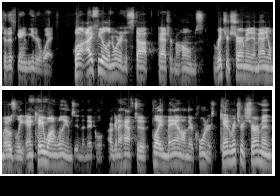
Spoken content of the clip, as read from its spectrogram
to this game either way. Well, I feel in order to stop Patrick Mahomes, Richard Sherman, Emmanuel Moseley, and K'Waun Williams in the nickel are going to have to play man on their corners. Can Richard Sherman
